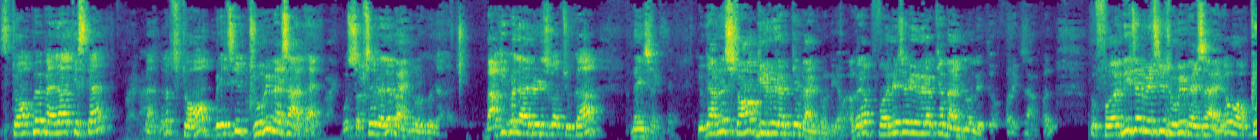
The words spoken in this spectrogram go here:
स्टॉक में पहला हक किसका है? बैंक मतलब स्टॉक बेच के जो भी पैसा आता है वो सबसे पहले बैंक लोन को जाना चाहिए। बाकी कोई लाइबिलिटीज को आप चुका नहीं सकते। क्योंकि आपने स्टॉक गिरवे रख के बैंक लोन लिया अगर आप फर्नीचर गिरवे रख के बैंक लोन लेते हो फॉर एग्ज़ाम्पल तो फर्नीचर बेच के जो भी पैसा आएगा वो आपको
